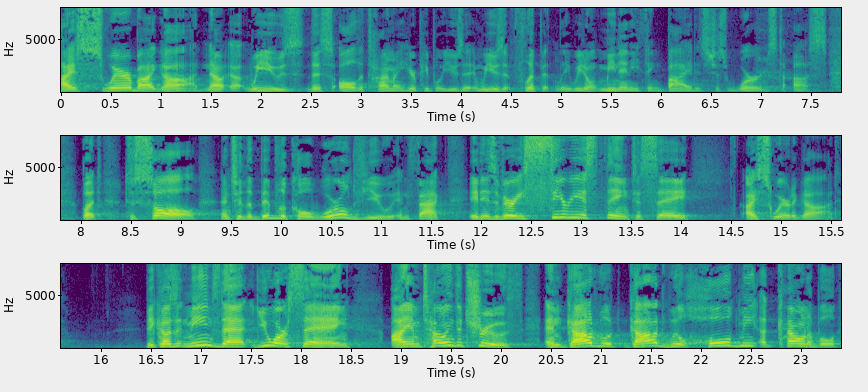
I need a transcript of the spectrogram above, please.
I swear by God. Now, uh, we use this all the time. I hear people use it, and we use it flippantly. We don't mean anything by it, it's just words to us. But to Saul and to the biblical worldview, in fact, it is a very serious thing to say, I swear to God. Because it means that you are saying, I am telling the truth, and God will, God will hold me accountable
